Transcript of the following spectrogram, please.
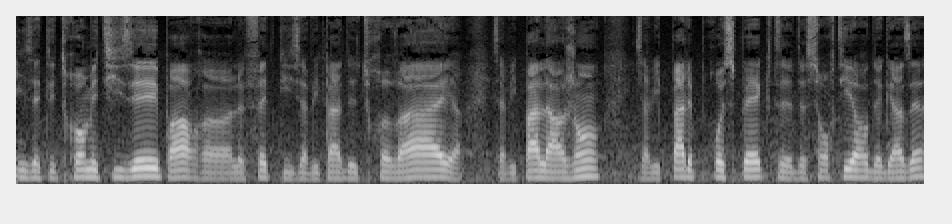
Ils étaient traumatisés par le fait qu'ils n'avaient pas de travail, ils n'avaient pas l'argent, ils n'avaient pas de prospect de sortir de Gaza,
